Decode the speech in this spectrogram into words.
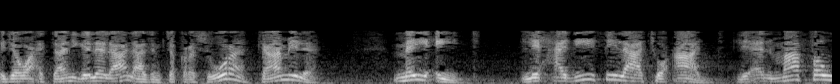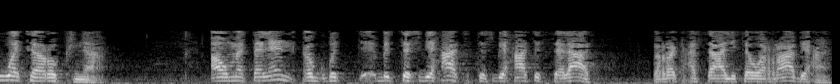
اجى واحد ثاني قال له لا لازم تقرأ سورة كاملة. ما يعيد. لحديث لا تعاد. لأن ما فوت ركنا أو مثلا عقب بالتسبيحات التسبيحات الثلاث بالركعة الثالثة والرابعة.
